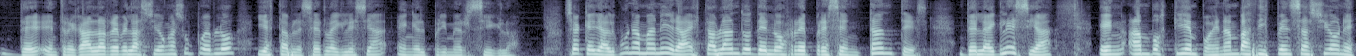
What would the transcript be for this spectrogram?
de entregar la revelación a su pueblo y establecer la iglesia en el primer siglo. O sea que de alguna manera está hablando de los representantes de la iglesia en ambos tiempos, en ambas dispensaciones,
